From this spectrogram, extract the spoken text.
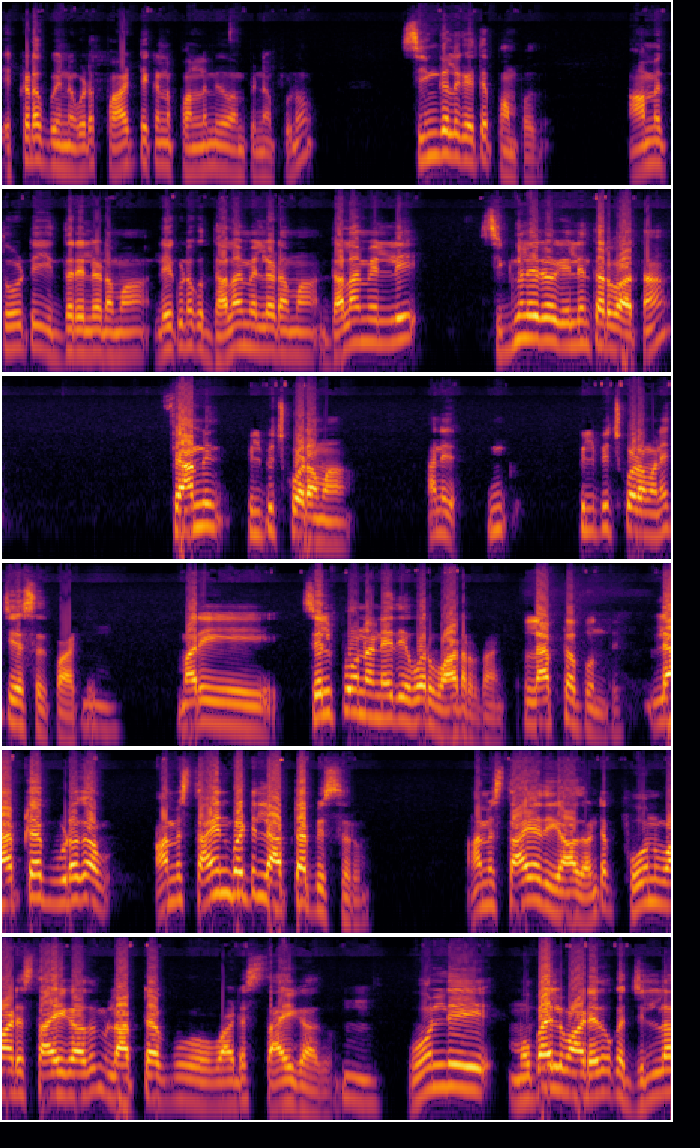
ఎక్కడ పోయినా కూడా పార్టీ ఎక్కడ పనుల మీద పంపినప్పుడు సింగిల్గా అయితే పంపదు. ఆమె తోటి ఇద్దరు వెళ్ళడమా లేకుంటే ఒక దళం వెళ్ళడమా? దళం వెళ్ళి సిగ్నల్ ఏరియాకి వెళ్ళిన తర్వాత ఫ్యామిలీ పిలిపించుకోవడమా? అని పిలిపించుకోవడం అనేది చేస్తుంది పార్టీ. మరి సెల్ ఫోన్ అనేది ఎవరు వాడరు దాంట్లో? ల్యాప్టాప్ ఉంది. ల్యాప్టాప్ కూడా ఆమె స్థాయిని బట్టి ల్యాప్టాప్ ఇస్తారు. ఆమె స్థాయి అది కాదు. అంటే ఫోన్ వాడే స్థాయి కాదు ల్యాప్టాప్ వాడే స్థాయి కాదు. ఓన్లీ మొబైల్ వాడేది ఒక జిల్లా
